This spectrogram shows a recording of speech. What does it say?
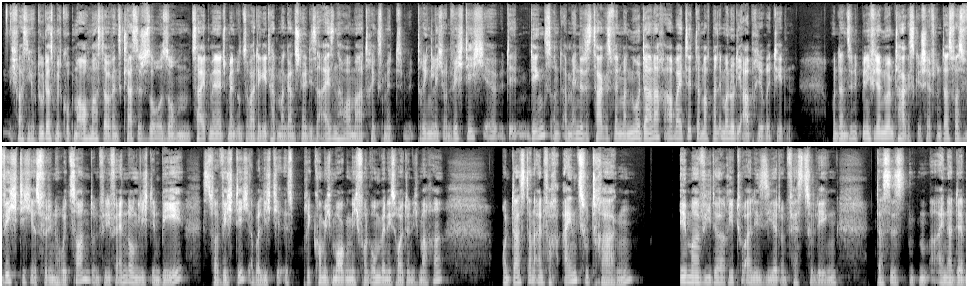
ich weiß nicht, ob du das mit Gruppen auch machst, aber wenn es klassisch so, so um Zeitmanagement und so weiter geht, hat man ganz schnell diese Eisenhower-Matrix mit dringlich und wichtig äh, Dings. Und am Ende des Tages, wenn man nur danach arbeitet, dann macht man immer nur die A-Prioritäten. Und dann bin ich wieder nur im Tagesgeschäft. Und das, was wichtig ist für den Horizont und für die Veränderung, liegt in B. Ist zwar wichtig, aber liegt, ist, komme ich morgen nicht von um, wenn ich es heute nicht mache. Und das dann einfach einzutragen, immer wieder ritualisiert und festzulegen, das ist einer der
